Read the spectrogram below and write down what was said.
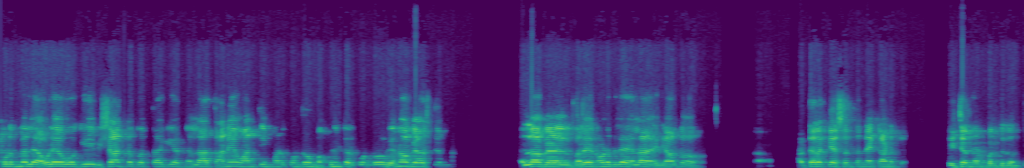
ಕುಡಿದ್ಮೇಲೆ ಅವಳೇ ಹೋಗಿ ವಿಷ ಅಂತ ಗೊತ್ತಾಗಿ ಅದನ್ನೆಲ್ಲ ತಾನೇ ವಾಂತಿ ಮಾಡ್ಕೊಂಡು ಮಕ್ಕಳನ್ನ ಕರ್ಕೊಂಡು, ಏನೋ ವ್ಯವಸ್ಥೆ ಎಲ್ಲ ಬೆ- ಬರೇ ನೋಡಿದ್ರೆ ಎಲ್ಲ ಯಾವ್ದೋ ಹತ್ತರ ಕೇಸ್ ಅಂತಾನೆ ಕಾಣುತ್ತೆ. ಟೀಚರ್ ನೋಡ್ ಬರ್ದಿರಂತ.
